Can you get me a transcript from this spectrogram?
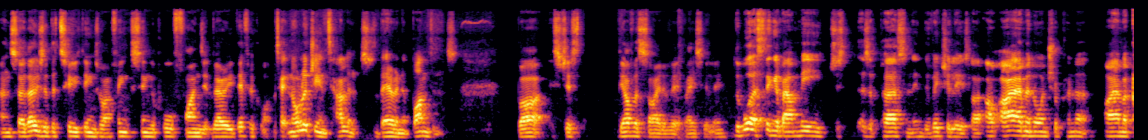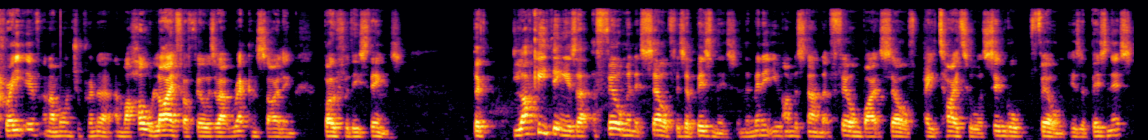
And so those are the two things where I think Singapore finds it very difficult. Technology and talents there in abundance, but it's just the other side of it basically. The worst thing about me just as a person individually is like I, I, am an entrepreneur. I am a creative and i'm an entrepreneur and my whole life i feel is about reconciling both of these things. The lucky thing is that a film in itself is a business and the minute you understand that film by itself a title a single film is a business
